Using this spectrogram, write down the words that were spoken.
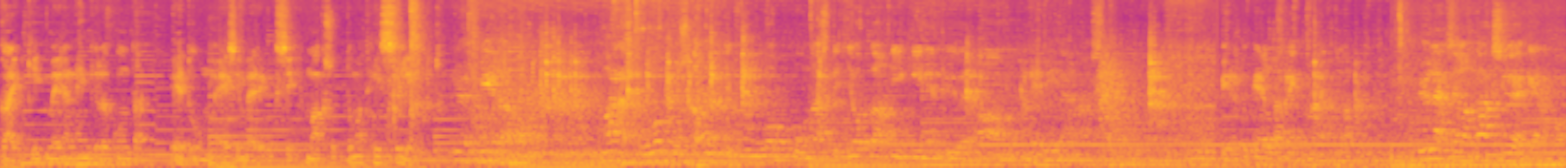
kaikki meidän henkilökunta etumme esimerkiksi maksuttomat hissiliitot. Marraskuun lopusta huhtikuun loppuun asti joka ikinen yö aamu neljään asti. Pirtu Kellari Ylläksellä on kaksi yökerhoa.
